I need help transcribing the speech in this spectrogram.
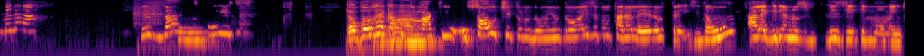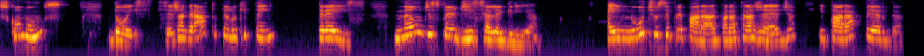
melhorar? Exato, é isso. Então, vou recapitular aqui só o título do 1 e o 2 e voltar a ler o 3. Então, 1, alegria nos visita em momentos comuns. 2, seja grato pelo que tem. 3, não desperdice alegria. É inútil se preparar para a tragédia e para a perda.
